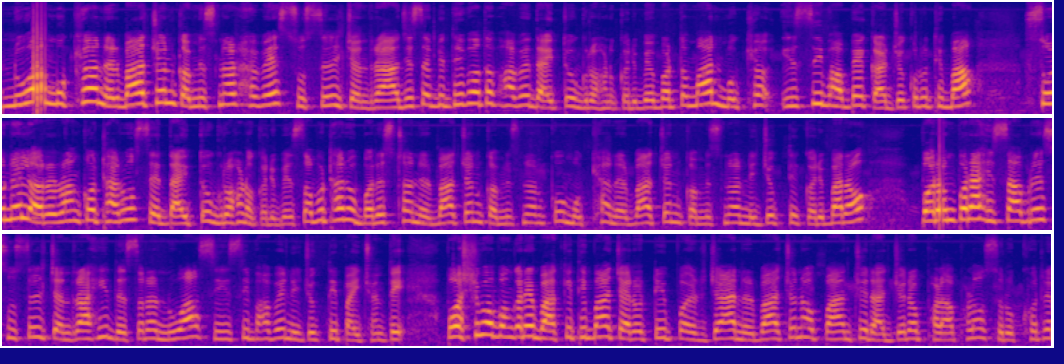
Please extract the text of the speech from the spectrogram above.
नुआ मुख्य निर्वाचन कमिश्नर हे सुशील चंद्र आज से विधिवत भाव दायित्व ग्रहण करेंगे वर्तमान मुख्य इसी भाव कार्य कर सुनील अरोरा से दायित्व ग्रहण करेंगे सबुठ वरिष्ठ निर्वाचन कमिश्नर को मुख्य निर्वाचन कमिश्नर निजुक्ति कर परंपरा हिसाब से सुशील चंद्रा ही देशर नुआ सीसी भाव निजुक्ति पाई पश्चिमबंग में बाकी चारो पर्याय निर्वाचन और पांच राज्यर फलाफल सुरखुरी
